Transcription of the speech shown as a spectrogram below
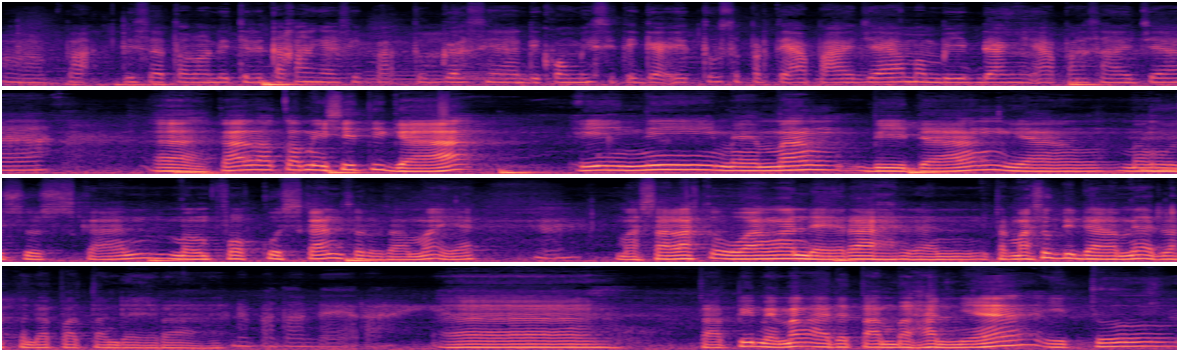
Oh, Pak, bisa tolong diceritakan nggak sih Pak tugasnya di Komisi 3 itu seperti apa aja, membidangi apa saja? Nah, kalau Komisi 3 ini memang bidang yang menghususkan, memfokuskan terutama ya hmm. masalah keuangan daerah dan termasuk di dalamnya adalah pendapatan daerah. Pendapatan daerah. Uh, tapi memang ada tambahannya itu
